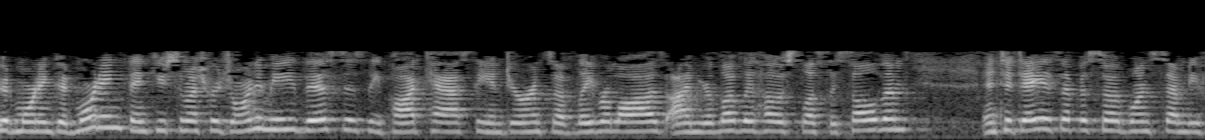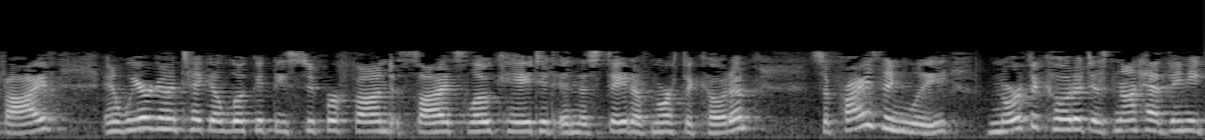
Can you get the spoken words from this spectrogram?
Good morning, good morning. Thank you so much for joining me. This is the podcast, The Endurance of Labor Laws. I'm your lovely host, Lesley Sullivan, and today is episode 175, and we are going to take a look at the Superfund sites located in the state of North Dakota. Surprisingly, North Dakota does not have any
